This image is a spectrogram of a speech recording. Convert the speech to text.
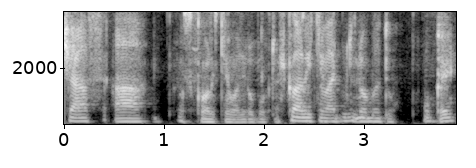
čas a skvalitňovať robotu. Skvalitňovať mm-hmm. robotu. OK.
